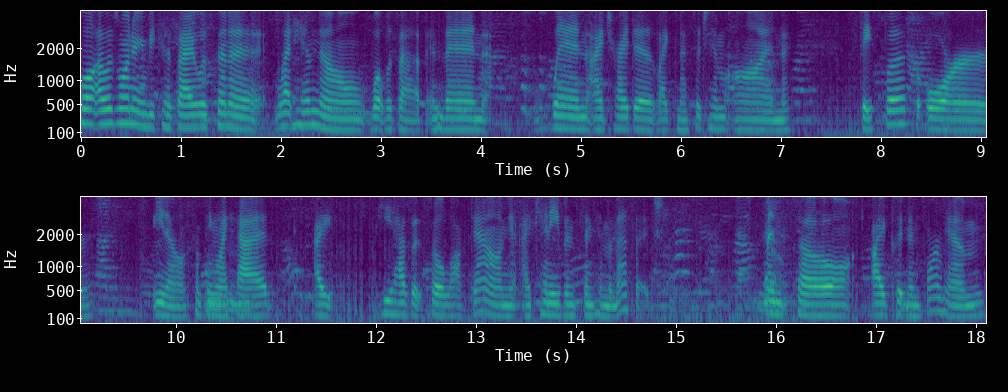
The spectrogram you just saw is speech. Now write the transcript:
Well, I was wondering because I was gonna let him know what was up, and then when I tried to like message him on Facebook or you know something like mm-hmm. that, I he has it so locked down I can't even send him a message, and so I couldn't inform him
